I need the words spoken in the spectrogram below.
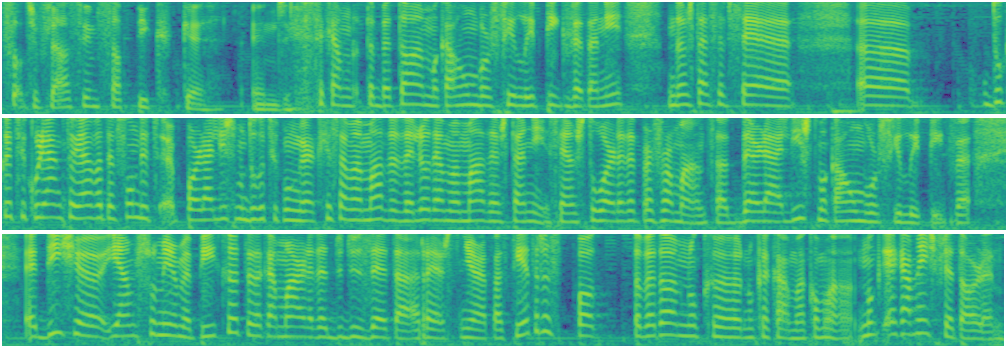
Sot që flasim sa pikë ke Enxhi. S'e kam të betohem më ka humbur filli pikëve tani, ndoshta sepse ë uh, duket sikur janë këto javët e fundit, por realisht më duket sikur ngarkesa më e madhe dhe lodhja më e madhe është tani, se janë shtuar edhe performancat dhe realisht më ka humbur filli pikëve. E di që jam shumë mirë me pikët, edhe kam marrë edhe 2 dyzeta rresht njëra pas tjetrës, po Të betohem nuk nuk e kam akoma. Nuk e kam hiç fletoren.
